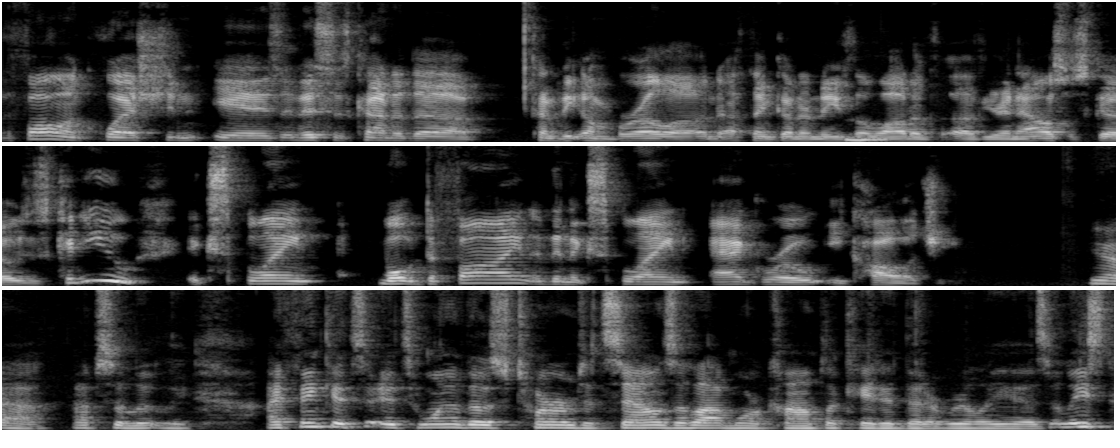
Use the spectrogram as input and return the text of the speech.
the following question is, and this is kind of the kind of the umbrella, and I think underneath mm-hmm. a lot of, of your analysis goes, is can you explain, well, define and then explain agroecology? Yeah, absolutely. I think it's it's one of those terms. It sounds a lot more complicated than it really is. At least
